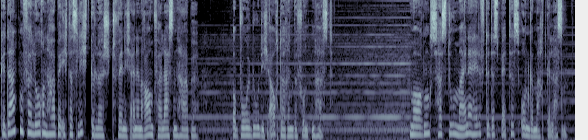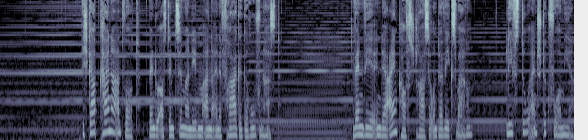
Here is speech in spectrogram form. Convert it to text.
Gedanken verloren habe ich das Licht gelöscht, wenn ich einen Raum verlassen habe, obwohl du dich auch darin befunden hast. Morgens hast du meine Hälfte des Bettes ungemacht gelassen. Ich gab keine Antwort, wenn du aus dem Zimmer nebenan eine Frage gerufen hast. Wenn wir in der Einkaufsstraße unterwegs waren, liefst du ein Stück vor mir.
